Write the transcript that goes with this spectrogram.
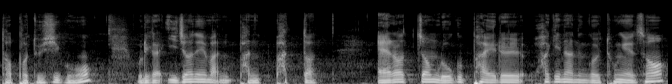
덮어두시고 우리가 이전에 만, 반, 봤던 error.log 파일을 확인하는 걸 통해서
